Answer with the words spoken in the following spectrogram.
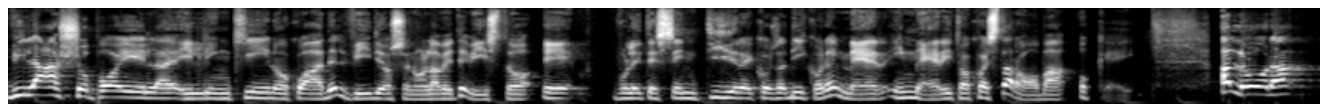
Vi lascio poi il, il linkino qua del video se non l'avete visto e volete sentire cosa dico mer- in merito a questa roba, ok. Allora,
